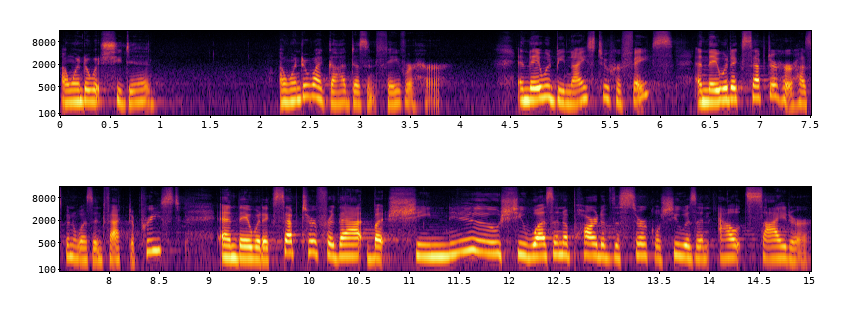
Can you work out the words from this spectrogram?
I wonder what she did. I wonder why God doesn't favor her. And they would be nice to her face, and they would accept her. Her husband was, in fact, a priest, and they would accept her for that, but she knew she wasn't a part of the circle. She was an outsider.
